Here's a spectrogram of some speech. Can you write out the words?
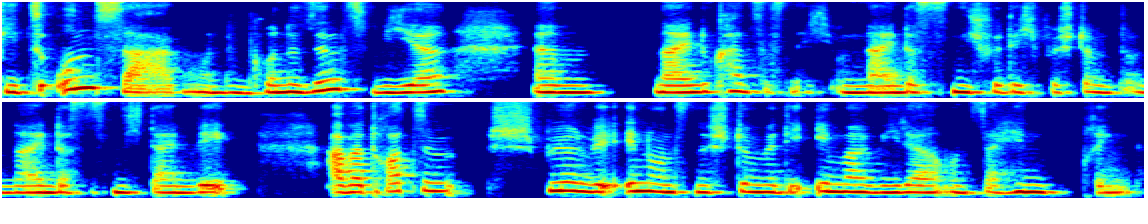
die zu uns sagen, und im Grunde sind es wir, ähm, nein, du kannst es nicht und nein, das ist nicht für dich bestimmt und nein, das ist nicht dein Weg. Aber trotzdem spüren wir in uns eine Stimme, die immer wieder uns dahin bringt.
